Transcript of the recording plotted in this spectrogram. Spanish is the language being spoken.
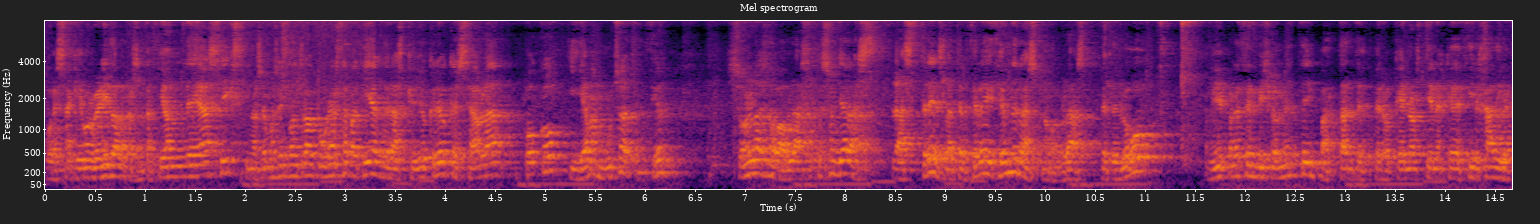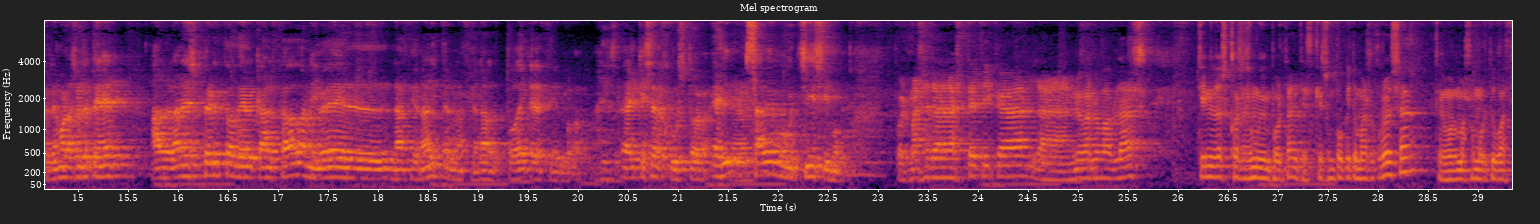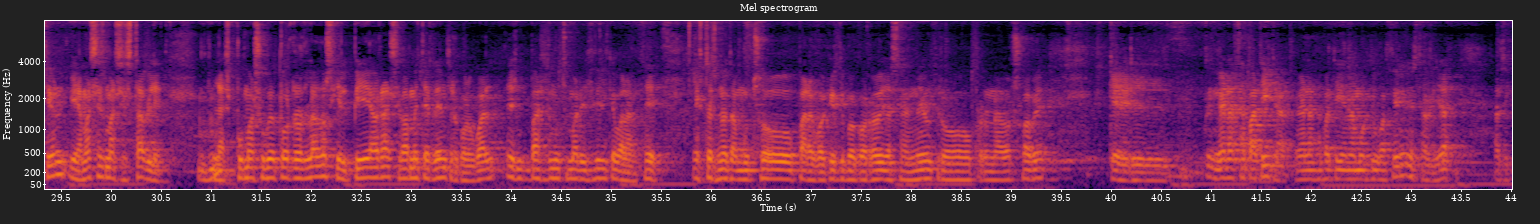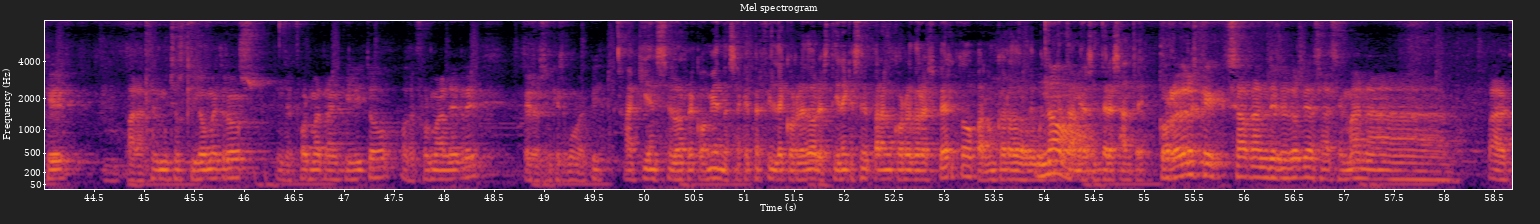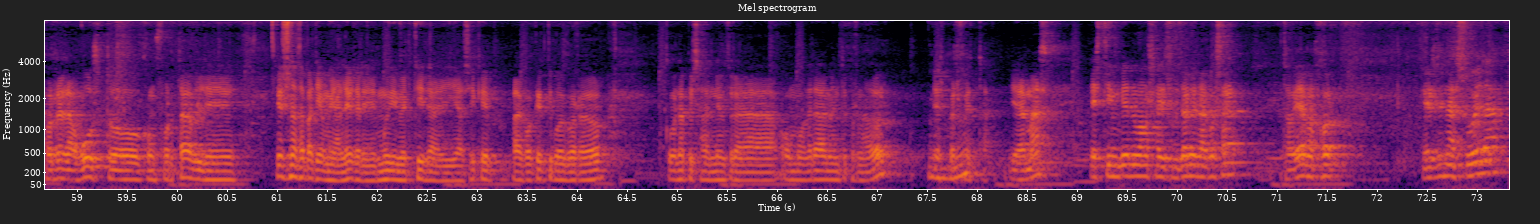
Pues aquí hemos venido a la presentación de ASICS y nos hemos encontrado con unas zapatillas de las que yo creo que se habla poco y llaman mucho la atención. Son las Nova Blast. Estas son ya las, las tres, la tercera edición de las Nova Blast. Desde luego, a mí me parecen visualmente impactantes, pero ¿qué nos tienes que decir, Javi? Que tenemos la suerte de tener al gran experto del calzado a nivel nacional e internacional. Todo hay que decirlo. Hay que ser justo. Él sabe muchísimo. Pues más allá de la estética, la nueva Nova Blast tiene dos cosas muy importantes, que es un poquito más gruesa, tenemos más amortiguación y además es más estable. La espuma sube por los lados y el pie ahora se va a meter dentro, con lo cual es, va a ser mucho más difícil que balancee. Esto se nota mucho para cualquier tipo de corredor, ya sea neutro o pronador suave, que el, gana zapatilla, gana zapatilla en amortiguación y en estabilidad. Así que para hacer muchos kilómetros de forma tranquilito o de forma alegre, pero sin que se mueva el pie. ¿A quién se lo recomiendas? ¿A qué perfil de corredores? ¿Tiene que ser para un corredor experto o para un corredor de No. También es interesante. Corredores que salgan desde dos días a la semana para correr a gusto, confortable. Es una zapatilla muy alegre, muy divertida y así que para cualquier tipo de corredor con una pisada neutra o moderadamente pronador es perfecta. Y además, este invierno vamos a disfrutar de una cosa todavía mejor, que es una suela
